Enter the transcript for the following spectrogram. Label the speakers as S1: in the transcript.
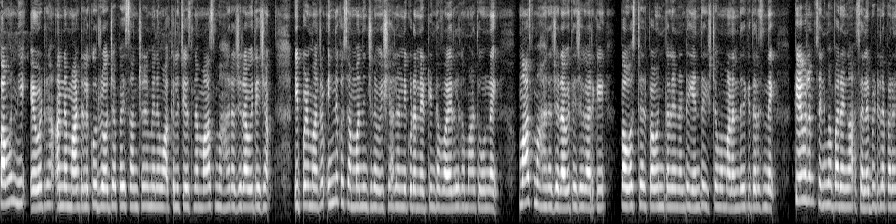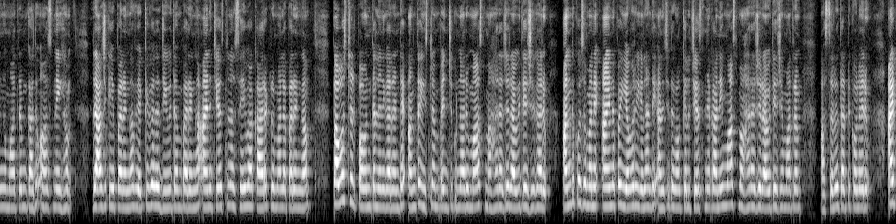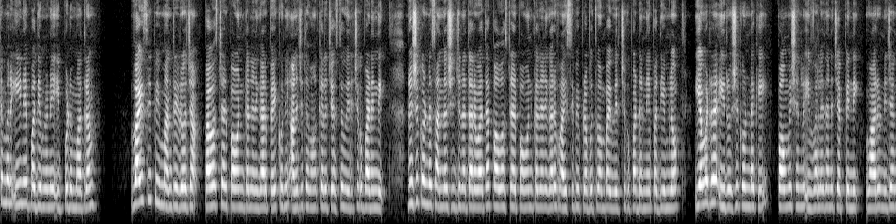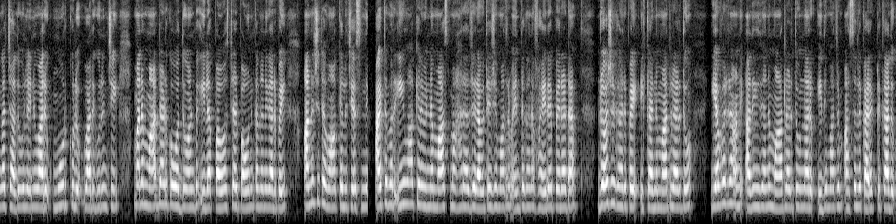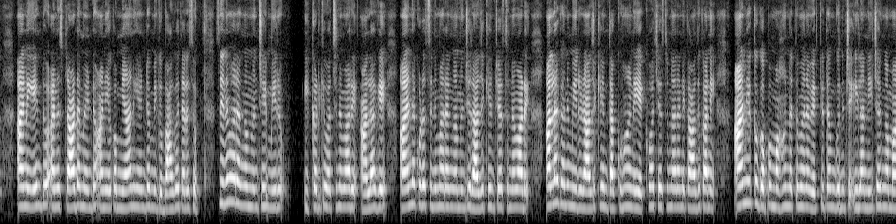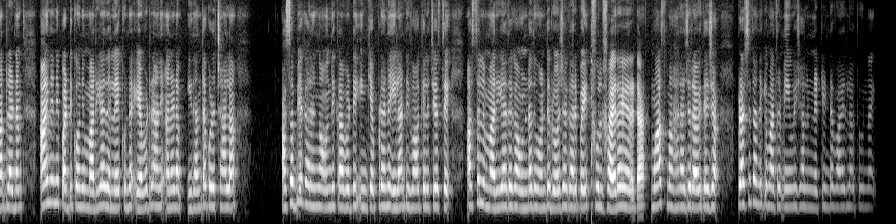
S1: పవన్ని ఎవడ్రా అన్న మాటలకు రోజాపై సంచలనమైన వ్యాఖ్యలు చేసిన మాస్ మహారాజా రవితేజ ఇప్పుడు మాత్రం ఇందుకు సంబంధించిన విషయాలన్నీ కూడా నెట్టింట వైరల్గా మారుతూ ఉన్నాయి. మాస్ మహారాజా రవితేజ గారికి పవర్ స్టార్ పవన్ కళ్యాణ్ అంటే ఎంత ఇష్టమో మనందరికీ తెలిసిందే. కేవలం సినిమా పరంగా సెలబ్రిటీల పరంగా మాత్రం కాదు ఆ స్నేహం. రాజకీయ పరంగా వ్యక్తిగత జీవితం పరంగా ఆయన చేస్తున్న సేవా కార్యక్రమాల పరంగా పవర్ స్టార్ పవన్ కళ్యాణ్ గారు అంటే అంత ఇష్టం పెంచుకున్నారు మాస్ మహారాజా రవితేజ గారు. అందుకోసమనే ఆయనపై ఎవరు ఎలాంటి అనుచిత వ్యాఖ్యలు చేస్తున్నా కానీ మాస్ మహారాజా రవితేజ మాత్రం అస్సలు తట్టుకోలేరు. అయితే మరి ఈ నేపథ్యంలోనే ఇప్పుడు మాత్రం వైసీపీ మంత్రి రోజా పవర్ స్టార్ పవన్ కళ్యాణ్ గారిపై కొన్ని అనుచిత వ్యాఖ్యలు చేస్తూ విరుచుకుపడింది. ఋషికొండ సందర్శించిన తర్వాత పవర్ స్టార్ పవన్ కళ్యాణ్ గారు వైసీపీ ప్రభుత్వంపై విరుచుకుపడ్డ నేపథ్యంలో ఎవడ్రా ఈ ఋషికొండకి పర్మిషన్లు ఇవ్వలేదని చెప్పింది. వారు నిజంగా చదువు లేని వారు మూర్ఖులు. వారి గురించి మనం మాట్లాడుకోవద్దు అంటూ ఇలా పవర్ స్టార్ పవన్ కళ్యాణ్ గారిపై అనుచిత వ్యాఖ్యలు చేసింది. అయితే మరి ఈ వ్యాఖ్యలు విన్న మాస్ మహారాజా రవితేజ మాత్రం ఎంతగానో ఫైర్ అయిపోయారట. రోజా గారిపై ఇక ఆయన మాట్లాడుతూ ఎవరు అని అది ఇది అని మాట్లాడుతూ ఉన్నారు. ఇది మాత్రం అసలు కరెక్ట్ కాదు. ఆయన ఏంటో ఆయన స్టార్డమ్ ఏంటో ఆయన యొక్క మ్యాన్ ఏంటో మీకు బాగా తెలుసు. సినిమా రంగం నుంచి మీరు ఇక్కడికి వచ్చిన వారే. అలాగే ఆయన కూడా సినిమా రంగం నుంచి రాజకీయం చేస్తున్నవాడే అలాగని మీరు రాజకీయం తక్కువ అని ఎక్కువ చేస్తున్నారని కాదు కానీ ఆయన యొక్క గొప్ప మహోన్నతమైన వ్యక్తిత్వం గురించి ఇలా నీచంగా మాట్లాడడం ఆయనని పట్టుకొని మర్యాద లేకుండా ఎవడరా అని అనడం ఇదంతా కూడా చాలా అసభ్యకరంగా ఉంది కాబట్టి ఇంకెప్పుడైనా ఇలాంటి వ్యాఖ్యలు చేస్తే అస్సలు మర్యాదగా ఉండదు అంటూ రోజా గారిపై ఫుల్ ఫైర్ అయ్యారట. మాస్ మహారాజా రవితేజ ప్రస్తుతానికి మాత్రం ఈ విషయాలు నెట్టింట వైరల్ అవుతూ ఉన్నాయి.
